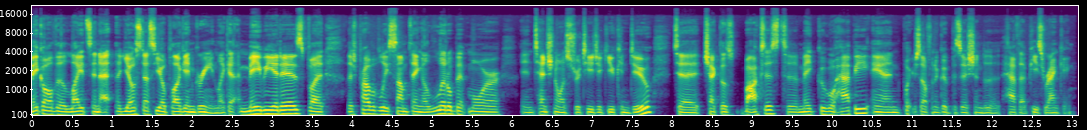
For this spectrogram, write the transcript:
make all the lights in a Yoast SEO plugin green. Like uh, maybe it is, but there's probably something a little bit more intentional and strategic you can do to check those boxes to make Google happy and put yourself in a good position to have that piece ranking.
